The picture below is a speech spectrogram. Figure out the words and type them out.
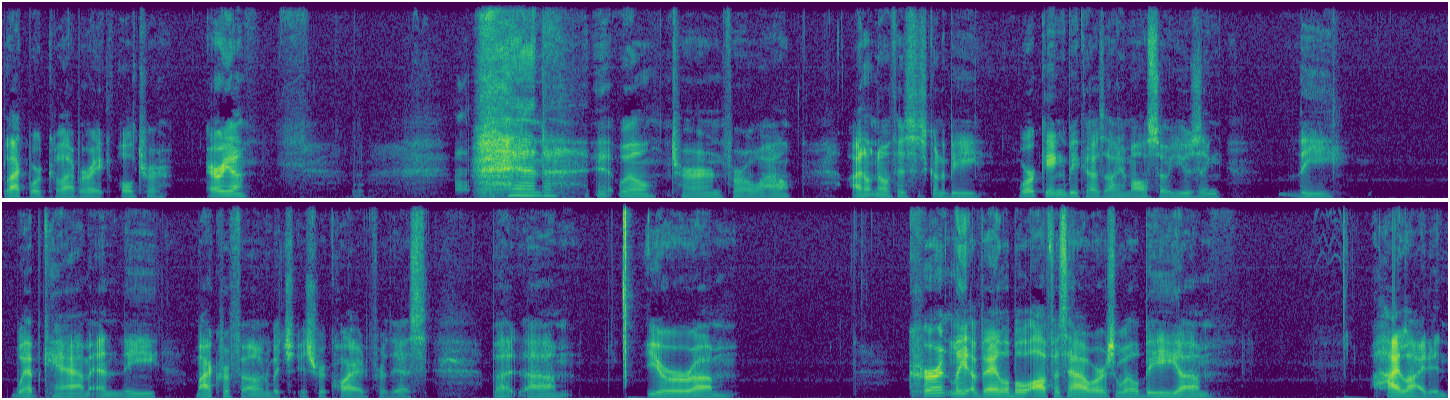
Blackboard Collaborate Ultra area. And it will turn for a while. I don't know if this is going to be working because I am also using the webcam and the microphone, which is required for this. But um, your um, currently available office hours will be um, highlighted.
